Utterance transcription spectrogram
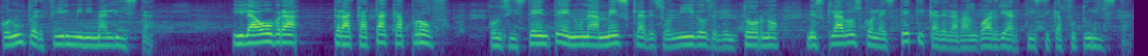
con un perfil minimalista, y la obra Tracataca Prof, consistente en una mezcla de sonidos del entorno mezclados con la estética de la vanguardia artística futurista.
